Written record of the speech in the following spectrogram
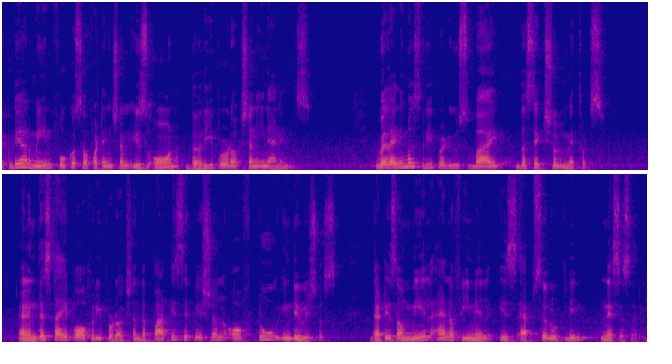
today our main focus of attention is on the reproduction in animals. Well, animals reproduce by the sexual methods. And in this type of reproduction, the participation of two individuals, that is, a male and a female, is absolutely necessary.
